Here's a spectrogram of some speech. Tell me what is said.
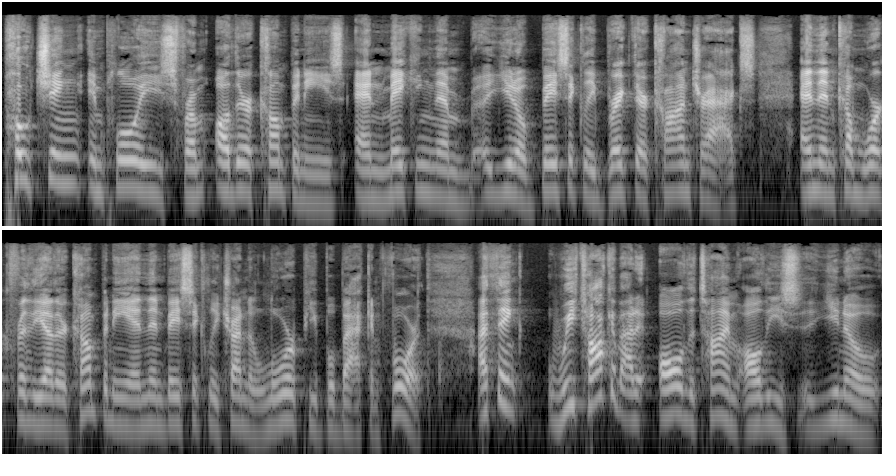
poaching employees from other companies and making them, you know, basically break their contracts and then come work for the other company and then basically trying to lure people back and forth. I think we talk about it all the time, all these, you know,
